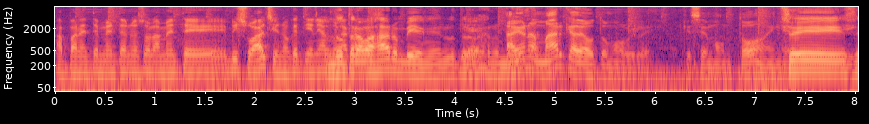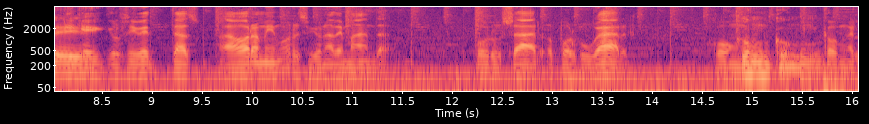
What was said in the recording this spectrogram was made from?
aparentemente no es solamente visual, sino que tiene algo. Lo trabajaron bien, eh, lo trabajaron bien. Hay una marca de automóviles que se montó en Sí, el- y- sí. y que inclusive estás- ahora mismo recibió una demanda por usar o por jugar con, Con- con- con el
